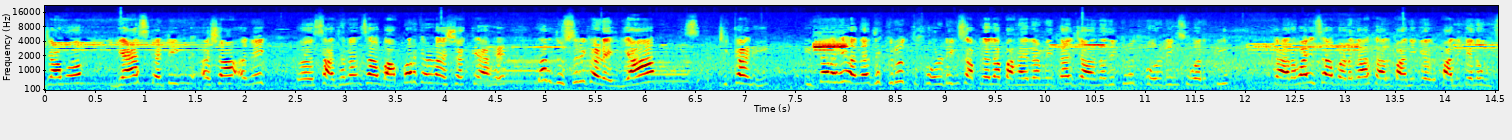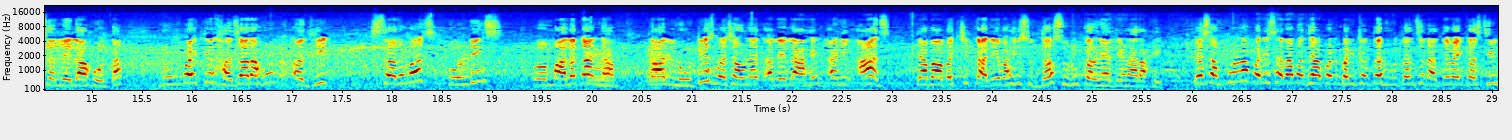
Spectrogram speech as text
ज्यामुळं गॅस कटिंग अशा अनेक साधनांचा वापर करणं अशक्य आहे. तर दुसरीकडे या ठिकाणी इतरही अनधिकृत होर्डिंग्स आपल्याला पाहायला मिळतात ज्या अनधिकृत होर्डिंग्सवरती कारवाईचा बडगा काल पालिके पालिकेनं उचललेला होता. मुंबईतील हजाराहून अधिक सर्वच होर्डिंग्स मालकांना काल नोटीस बजावण्यात आलेल्या आहेत आणि आज त्याबाबतची कार्यवाही सुद्धा सुरू करण्यात येणार आहे. या संपूर्ण परिसरामध्ये आपण बघितलं तर मृतांचे नातेवाईक असतील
